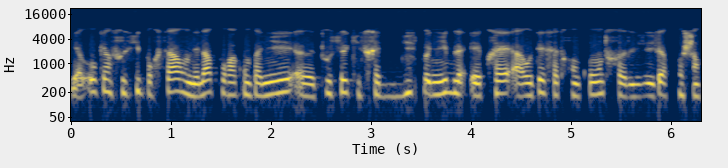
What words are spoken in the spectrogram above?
Il n'y a aucun souci pour ça. On est là pour accompagner euh, tous ceux qui seraient disponibles et prêts à ôter cette rencontre l'hiver prochain.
